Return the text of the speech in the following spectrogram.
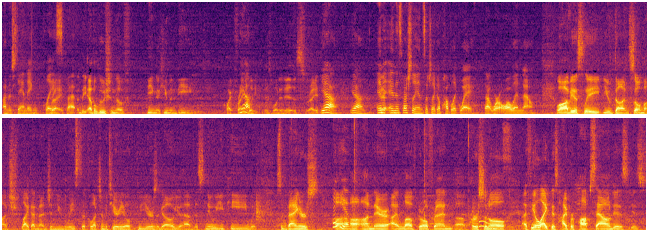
understanding place Right. but the evolution of being a human being, quite frankly, is what it is, right? yeah yeah and, Yeah. and especially in such like a public way that we're all in now Well, obviously, you've done so much. Like I mentioned, you released the collection of material a few years ago. You have this new EP with some bangers Thank uh, you. uh, on there. I love Girlfriend, uh, Personal. I feel like this hyper pop sound is, is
